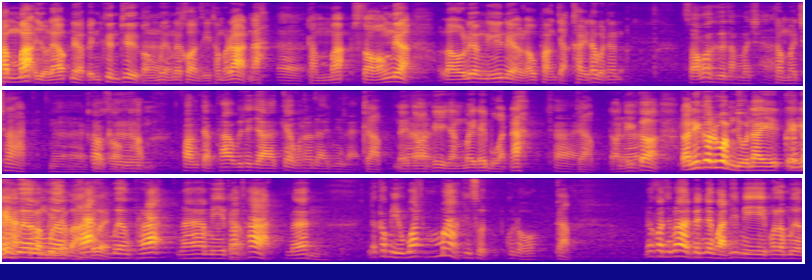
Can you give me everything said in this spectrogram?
ธรรมะอยู่แล้วเนี่ยเป็นขึ้นชื่อของเมืองนครศรีธรรมราชนะอ่าธรรมะสองเนี่ยเราเรื่องนี้เนี่ยเราฟังจากใครได้วันนั้นสองก็คือธรรมชาติ ธรรมชาตินะฮะก็ก็สองคือธรรมฟังจากพระวิทยาแก้ววัฒนใดนี่แหละครับในนะฮะตอนที่ยังไม่ได้บวชนะใช่ครับตอนนี้ะฮะก็ตอนนี้ก็ร่วมอยู่ในอคือย่างเป็เงี้นยเมืองร่วมบิเมืณองฑบาพตระด้วยเมืองพระนะฮะมีพระธาตุนะแล้วก็มีวัดมากที่สุดคุณโอครับ นครศรีธรรมราชเป็นจังหวัดที่มีพลเมือง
